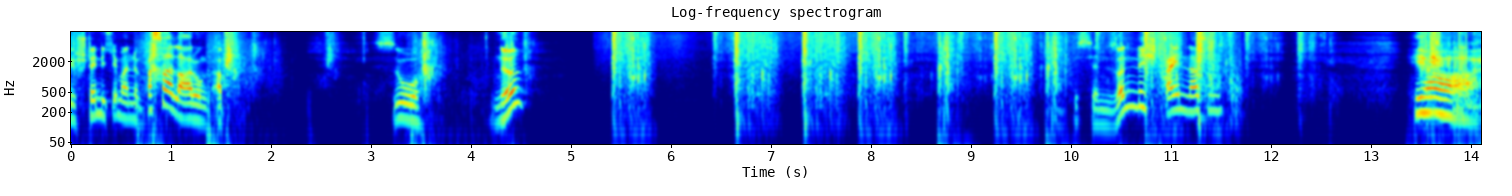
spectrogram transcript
Hier ständig immer eine Wasserladung ab. So. Ne? Ein bisschen Sonnenlicht reinlassen. Ja,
